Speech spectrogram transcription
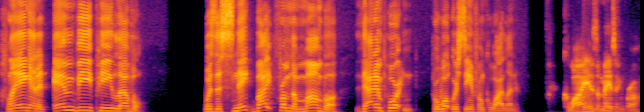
playing at an MVP level. Was the snake bite from the Mamba that important for what we're seeing from Kawhi Leonard? Kawhi is amazing, bro.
